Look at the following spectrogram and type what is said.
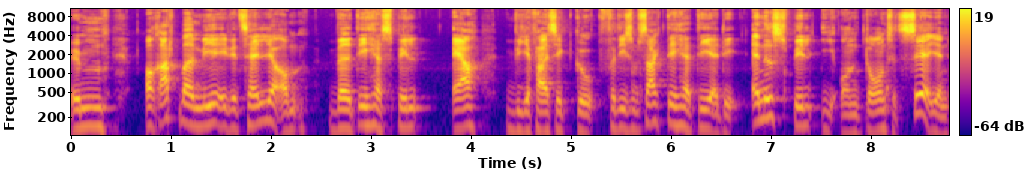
Øhm, og ret meget mere i detaljer om, hvad det her spil er, vil jeg faktisk ikke gå. Fordi som sagt, det her det er det andet spil i Undaunted-serien,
